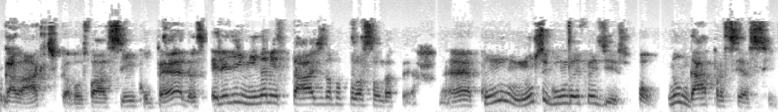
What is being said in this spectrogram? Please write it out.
galáctica, vamos falar assim, com pedras, ele elimina metade da população da Terra. Né? Com num segundo ele fez isso. Bom, não dá para ser assim.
